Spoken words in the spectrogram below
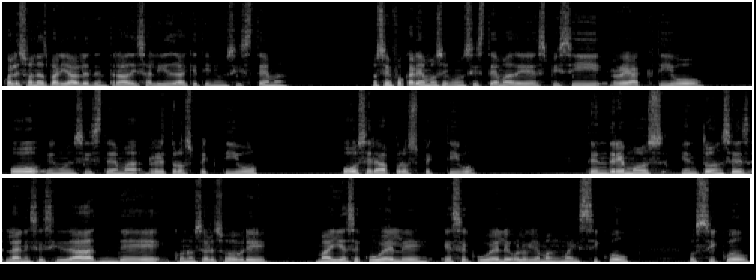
cuáles son las variables de entrada y salida que tiene un sistema. Nos enfocaremos en un sistema de SPC reactivo o en un sistema retrospectivo o será prospectivo? Tendremos entonces la necesidad de conocer sobre MySQL, SQL o lo que llaman MySQL o SQL.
